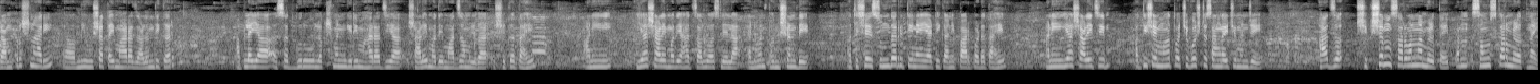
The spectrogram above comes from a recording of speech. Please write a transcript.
रामकृष्ण हरी मी उषाताई महाराज आळंदीकर. आपल्या या सद्गुरू लक्ष्मणगिरी महाराज या शाळेमध्ये माझा मुलगा शिकत आहे. आणि या शाळेमध्ये हा चालू असलेला ॲन्युअल फंक्शन डे अतिशय सुंदर रीतीने या ठिकाणी पार पडत आहे. आणि या शाळेची अतिशय महत्त्वाची गोष्ट सांगायची म्हणजे आज शिक्षण सर्वांना मिळतं आहे पण संस्कार मिळत नाही.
